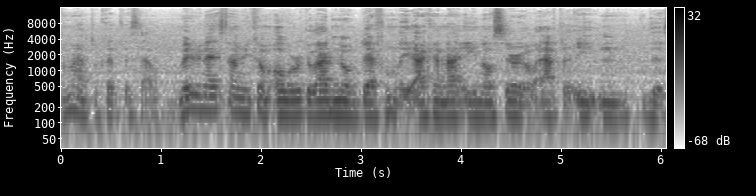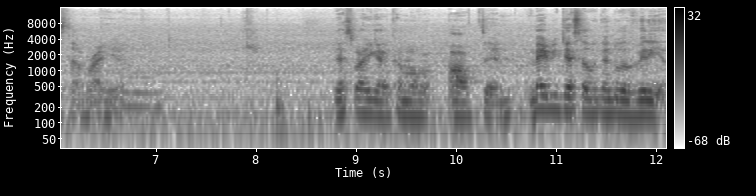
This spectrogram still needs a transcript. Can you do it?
I'm gonna have to cut this out. Maybe next time you come over, because I know definitely I cannot eat no cereal after eating this stuff right here. Mm, That's why you gotta come over often. Maybe just so we can do a video.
